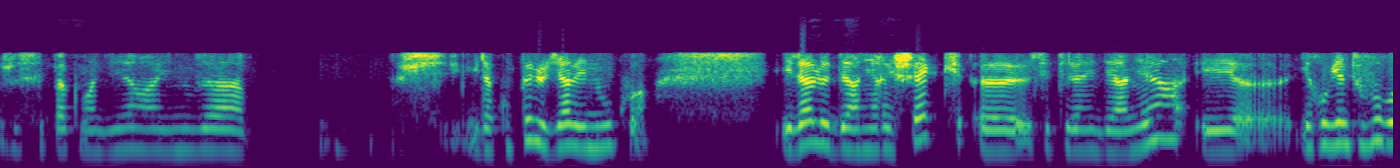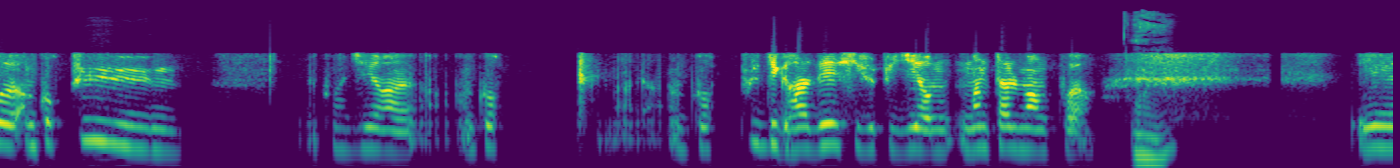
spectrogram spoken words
je sais pas comment dire, il nous a, il a coupé le lien avec nous, quoi. Et là, le dernier échec, euh, c'était l'année dernière, et euh, il revient toujours euh, encore plus, comment dire, encore, encore plus dégradé, si je puis dire, mentalement, quoi. Oui. Et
